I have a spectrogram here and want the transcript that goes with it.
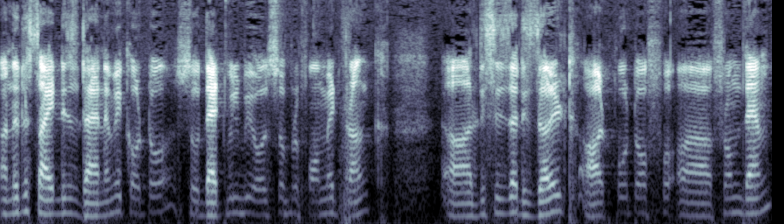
another side is dynamic auto so that will be also perform a trunk. Uh, this is the result output of uh, from them.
